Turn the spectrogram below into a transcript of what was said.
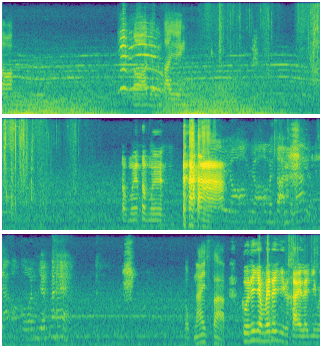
รอรอเดี๋ยวมันตายเอง ตบมือตบมือ ยอมยอมไอ้สัตว์ชนะเหลือพี่แชมป์สองคนเย็ดแม่จบนายสัตว์กูนี่ยังไม่ได้ยิงใครเลยยิงไป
